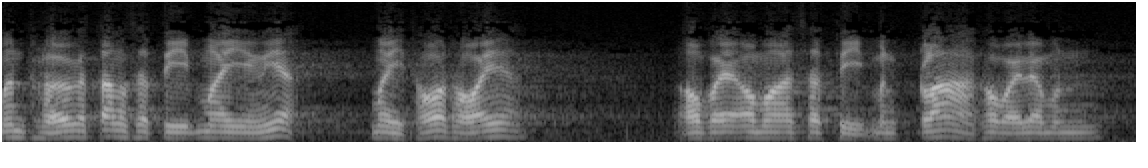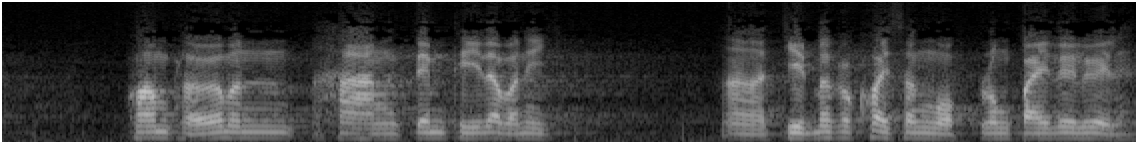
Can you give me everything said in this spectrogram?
มันเผลอก็ตั้งสติใหม่อย่างเนี้ย ไม่ท้อถอย เอาไปเอามาสติมันกล้าเข้าไปแล้วมันความเผลอมันห่างเต็มทีแล้ววันนี้จิตมันก็ค่อยสงบลงไปเรื่อยๆเลย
